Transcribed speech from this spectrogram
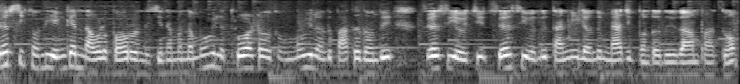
செர்சிக்கு வந்து எங்கேருந்து அவ்வளோ பவர் வந்துச்சு? நம்ம இந்த மூவியில் த்ரூ அவுட் மூவியில் வந்து பார்த்தது வந்து செர்சியை வச்சு செர்சி வந்து தண்ணியில் வந்து மேஜிக் பண்ணுறது தான் பார்த்தோம்.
